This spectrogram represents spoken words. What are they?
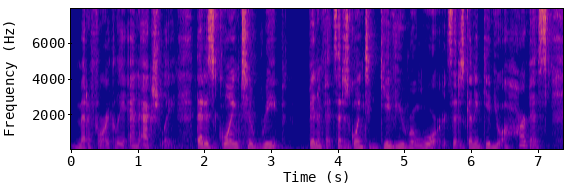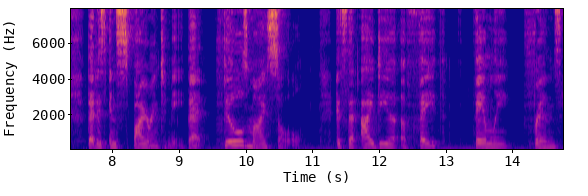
metaphorically and actually, that is going to reap benefits, that is going to give you rewards, that is going to give you a harvest that is inspiring to me, that fills my soul. It's that idea of faith, family, friends,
